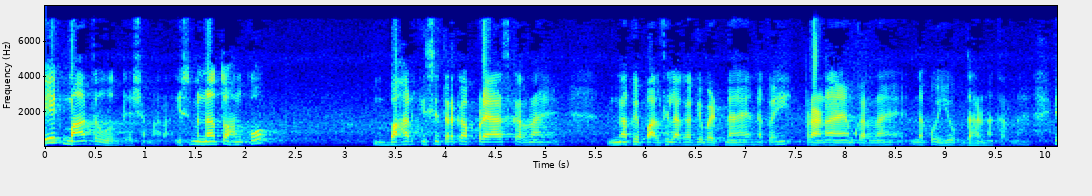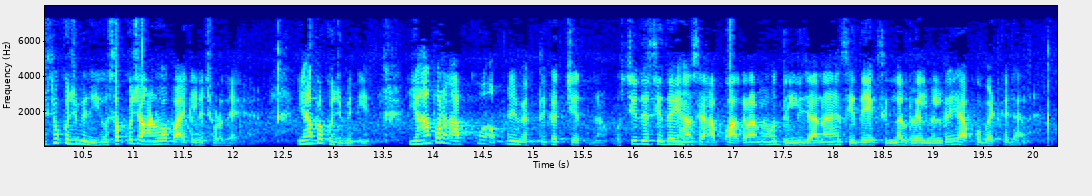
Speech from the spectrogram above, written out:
एकमात्र उद्देश्य हमारा। इसमें न तो हमको बाहर किसी तरह का प्रयास करना है न कोई पालथी लगा के बैठना है, न कहीं प्राणायाम करना है, न कोई योग धारणा करना है। इसमें कुछ भी नहीं है। वो सब कुछ आणुओं पाए के लिए छोड़ दिया गया है। यहाँ पर कुछ भी नहीं है। यहाँ पर आपको अपने व्यक्तिगत चेतना को सीधे सीधे यहाँ से आपको आगरा में हो, दिल्ली जाना है, सीधे एक सिंगल रेल मिल रही है, आपको बैठ के जाना है।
